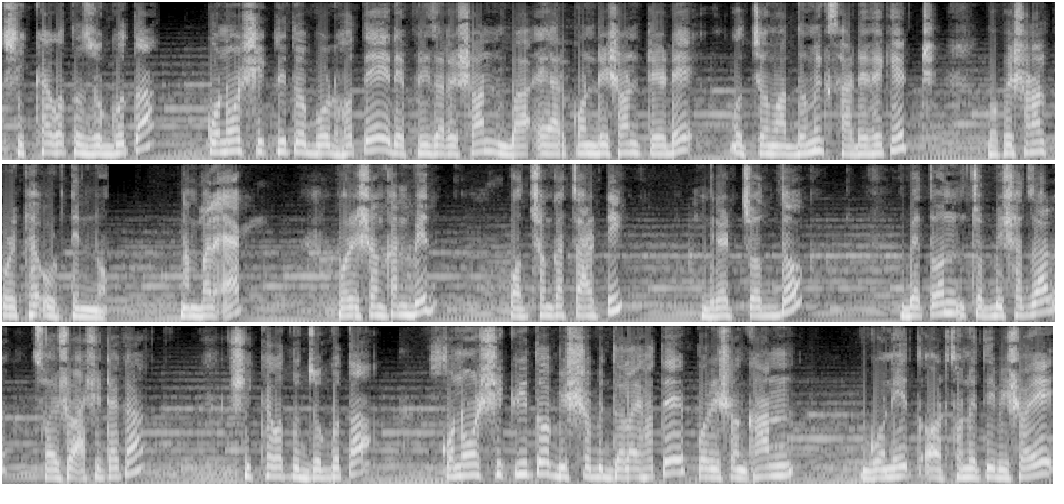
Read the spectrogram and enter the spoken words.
শিক্ষাগত যোগ্যতা, কোনো স্বীকৃত বোর্ড হতে রেফ্রিজারেশন বা এয়ার কন্ডিশন ট্রেডে উচ্চ মাধ্যমিক সার্টিফিকেট, ভোকেশনাল পরীক্ষায় উত্তীর্ণ। নাম্বার এক, পরিসংখ্যানবিদ, পদ সংখ্যা চারটি, গ্রেড চোদ্দ, বেতন চব্বিশ হাজার ছয়শো আশি টাকা। শিক্ষাগত যোগ্যতা, কোনো স্বীকৃত বিশ্ববিদ্যালয় হতে পরিসংখ্যান গণিত, অর্থনীতি বিষয়ে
